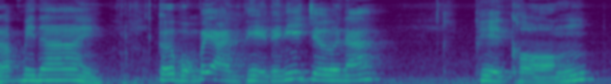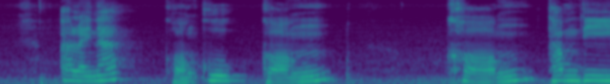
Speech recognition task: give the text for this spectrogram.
รับไม่ได้ เออผมไปอ่านเพจในนี้เจอนะ เพจของอะไรนะ ของครูของของทำดี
